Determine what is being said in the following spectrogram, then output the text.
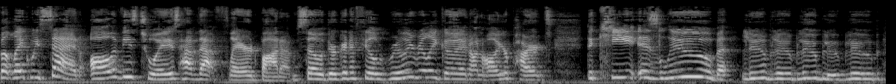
but like we said, all of these toys have that flared bottom. So they're gonna feel really, really good on all your parts. The key is lube. Lube, lube, lube, lube, lube.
